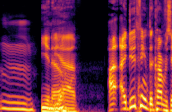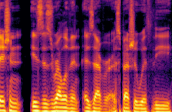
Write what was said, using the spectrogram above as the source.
Mm. you know? Yeah. I, I do think the conversation is as relevant as ever, especially with the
